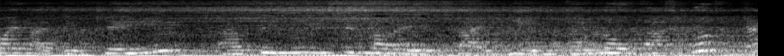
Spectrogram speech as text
quay lại vị trí. À, tuy nhiên xin mời đại diện của Nova Group các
